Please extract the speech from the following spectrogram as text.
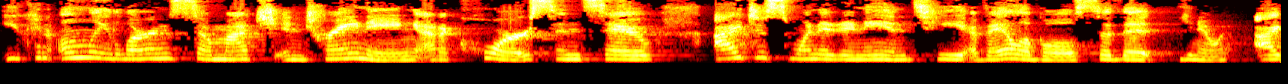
you can only learn so much in training at a course. And so i just wanted an ent available so that you know i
